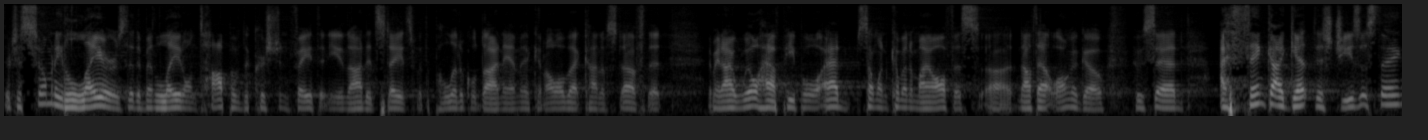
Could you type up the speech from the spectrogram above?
there's just so many layers that have been laid on top of the Christian faith in the United States with the political dynamic and all of that kind of stuff. That I mean, I will have people. I had someone come into my office uh, not that long ago who said, "I think I get this Jesus thing,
